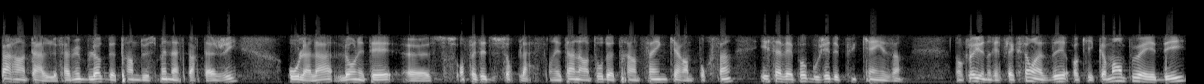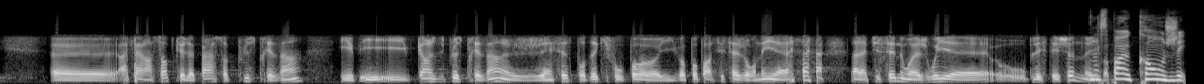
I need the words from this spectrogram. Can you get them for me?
parental, le fameux bloc de 32 semaines à se partager, oh là là, là, on était, euh, on faisait du surplace. On était à l'entour de 35-40% et ça n'avait pas bougé depuis 15 ans. Donc là, il y a une réflexion à se dire, OK, comment on peut aider euh, à faire en sorte que le père soit plus présent? Et, quand je dis plus présent, j'insiste pour dire qu'il faut pas, il va pas passer sa journée euh, dans la piscine ou à jouer euh, au PlayStation. Non, c'est pas un congé.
